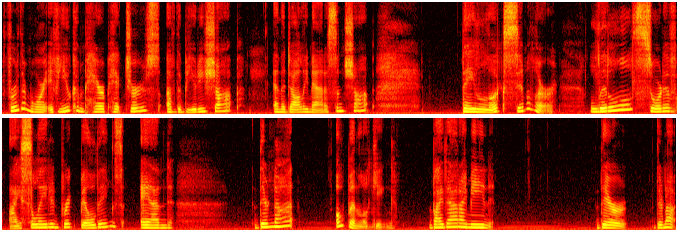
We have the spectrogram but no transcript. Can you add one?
Furthermore, if you compare pictures of the beauty shop and the Dolly Madison shop, they look similar. Little sort of isolated brick buildings, and they're not open looking. By that I mean they're they're not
